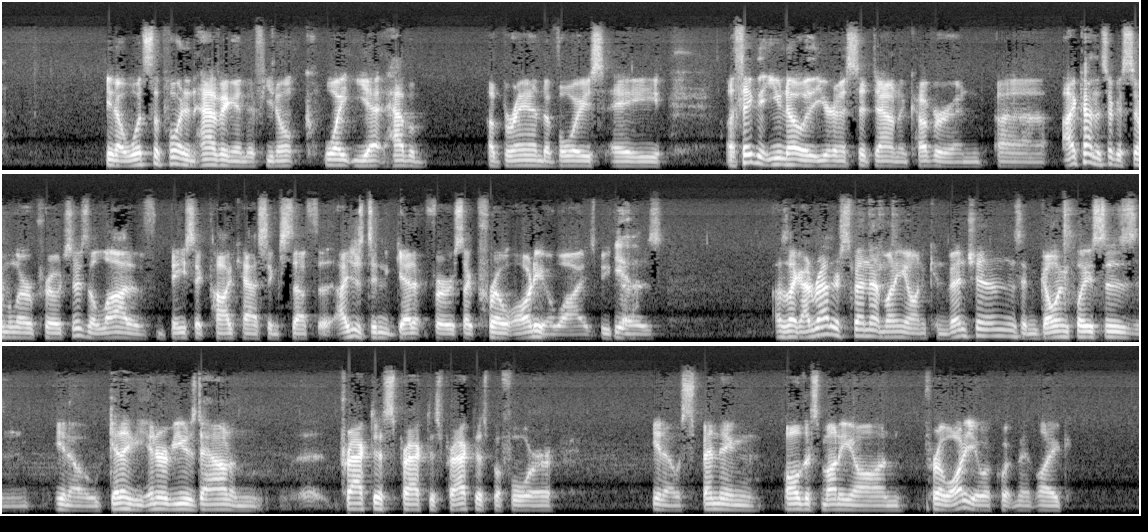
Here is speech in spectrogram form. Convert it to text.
you know what's the point in having it if you don't quite yet have a a brand a voice a a thing that you know that you're going to sit down and cover. And uh, i kind of took a similar approach. There's a lot of basic podcasting stuff that i just didn't get at first like pro audio wise because i was like i'd rather spend that money on conventions and going places and you know, getting the interviews down and uh, practice, practice, practice before, you know, spending all this money on pro audio equipment. Like,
